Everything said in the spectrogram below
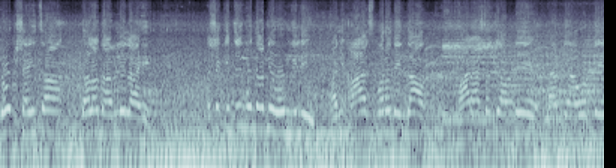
लोकशाहीचा तला दाबलेला आहे. असे किती उदाहरणे होऊन गेली आणि आज परत एकदा महाराष्ट्राचे आपले लाडके आवडते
